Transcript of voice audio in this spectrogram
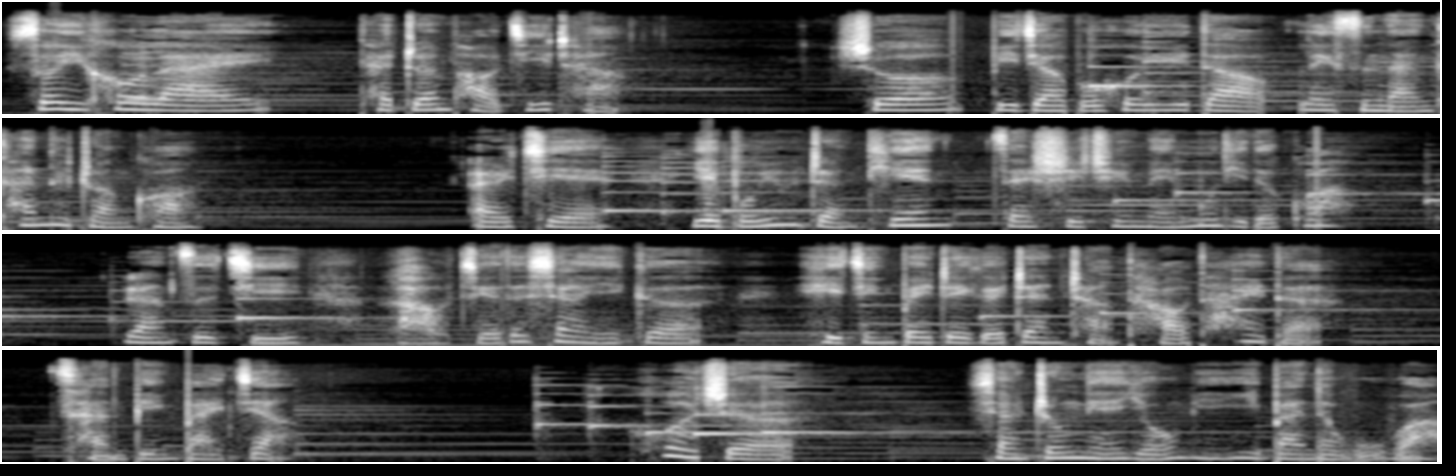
所以后来他专跑机场，说比较不会遇到类似难堪的状况，而且也不用整天在市区没目的的逛，让自己老觉得像一个已经被这个战场淘汰的残兵败将，或者像中年游民一般的无望。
